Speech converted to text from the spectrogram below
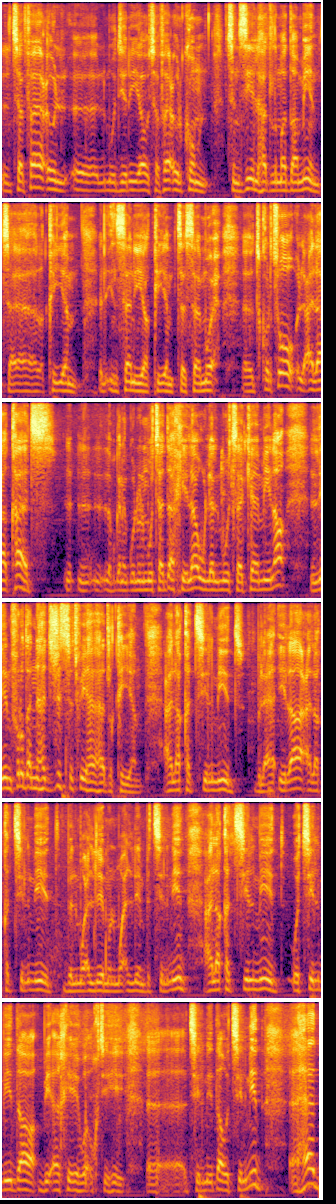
التفاعل المديرية وتفاعلكم تنزيل هذه المضامين تاع القيم الإنسانية قيم التسامح. ذكرتوا العلاقات لو بغينا نقولوا المتداخلة ولا المتكاملة اللي المفروض انها تجسد فيها هذه القيم. علاقة التلميذ بالعائلة علاقة التلميذ بالمعلم والمعلم بالتلميذ علاقة التلميذ والتلميذة بأخيه وأخته آه، التلميذة والتلميذ. هذا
